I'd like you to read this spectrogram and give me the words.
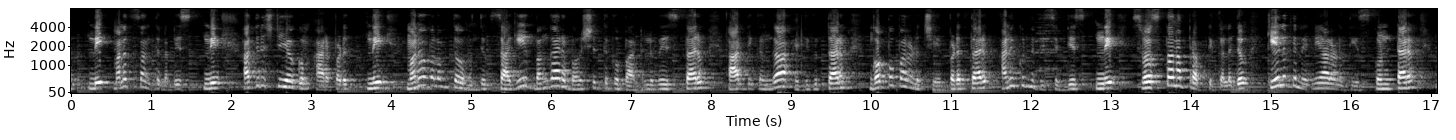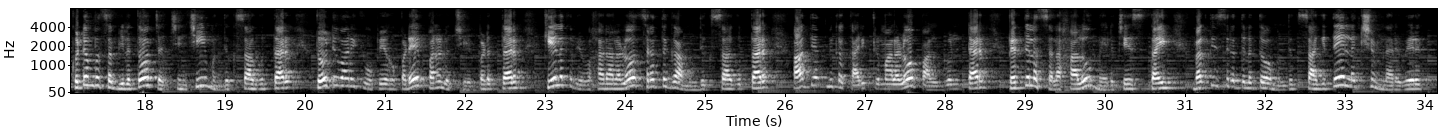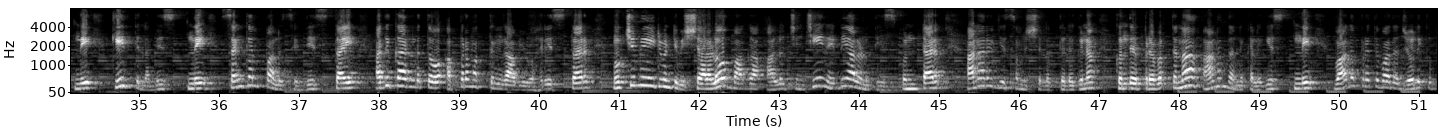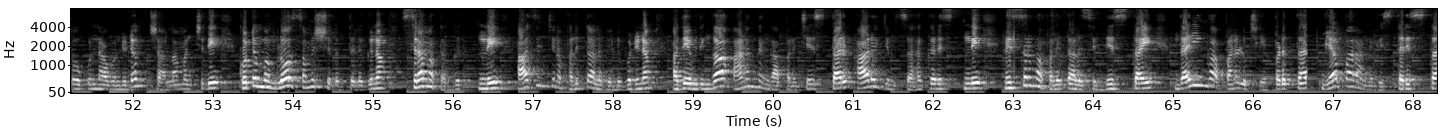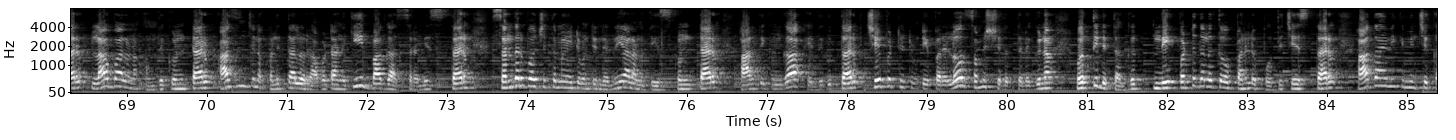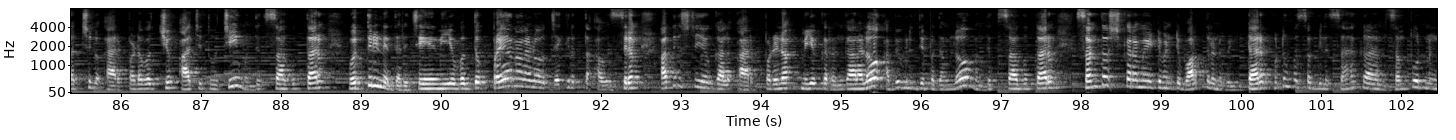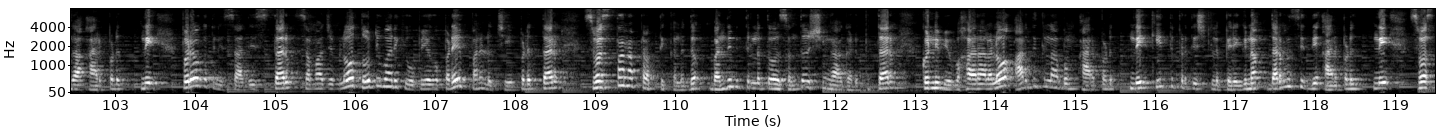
మనశ్శాంతి లభిస్తుంది అదృష్ట యోగం ఏర్పడుతుంది మనోబలంతో ముందుకు సాగి బంగారు భవిష్యత్తుకు బాటలు వేస్తారు ఆర్థికంగా ఎదుగుతారు గొప్ప పనులు చేపడతారు అనుకున్నది సిద్ధిస్తుంది స్వస్థాన ప్రాప్తి కలదు కీలక నిర్ణయాలను తీసుకుంటారు కుటుంబ సభ్యులతో చర్చించి ముందుకు సాగుతారు తోటి వారికి ఉపయోగపడే పనులు చేపడతారు కీలక వ్యవహారాలలో శ్రద్ధగా ముందుకు సాగుతారు ఆధ్యాత్మిక కార్యక్రమాలలో పాల్గొంటారు పెద్దల సలహాలు మేలు చేస్తాయి. భక్తి శ్రద్ధలతో ముందుకు సాగితే లక్ష్యం నెరవేరుతుంది కీర్తి లభిస్తుంది సంకల్పాలు సిద్ధిస్తాయి అధికారులతో అప్రమత్తంగా వ్యవహరిస్తారు. ముఖ్యమైనటువంటి విషయాలలో బాగా ఆలోచించి నిర్ణయాలను తీసుకుంటారు. అనారోగ్య సమస్యల తెలుగున కొందరి ప్రవర్తన ఆనందాన్ని కలిగిస్తుంది. వాద ప్రతివాద జోలికి పోకుండా ఉండటం చాలా మంచిది. కుటుంబంలో సమస్యల తెలుగున శ్రమ తగ్గుతుంది. ఆశించిన ఫలితాలు వెలువడిన అదేవిధంగా ఆనందంగా పనిచేస్తారు ఆరోగ్యం సహకరిస్తుంది మిశ్రమ ఫలితాలు సిద్ధిస్తాయి ధైర్యంగా పనులు చేపడతారు వ్యాపారాన్ని విస్తరిస్తారు లాభాలను అందుకుంటారు ఆశించిన ఫలితాలు రావటానికి బాగా శ్రమిస్తారు సందర్భోచితమైనటువంటి నిర్ణయాలను తీసుకుంటారు ఆర్థికంగా ఎదుగుతారు చేపట్టినటువంటి పనిలో సమస్యలు తొలగిన ఒత్తిడి తగ్గుతుంది పట్టుదలతో పనులు పూర్తి చేస్తారు ఆదాయానికి మించి ఖర్చులు ఏర్పడవచ్చు ఆచితూచి ముందుకు సాగుతారు ఒత్తిడిని చేయనీయవద్దు ప్రయాణాలలో జాగ్రత్త అవసరం. అదృష్ట యోగాలు ఏర్పడిన మీ యొక్క రంగాలలో అభివృద్ధి పదంలో ముందుకు సాగుతారు. సంతోషకరమైనటువంటి వార్తలను వింటారు. కుటుంబ సభ్యుల సహకారం సంపూర్ణంగా ఏర్పడుతుంది. పురోగతిని సాధిస్తారు. సమాజంలో తోటివారికి ఉపయోగపడే పనులు చేపడతారు. స్వస్థాన ప్రాప్తి కలదు. బంధుమిత్రులతో సంతోషంగా గడుపుతారు. కొన్ని వ్యవహారాలలో ఆర్థిక లాభం ఏర్పడుతుంది. కీర్తి ప్రతిష్టలు పెరిగిన ధర్మసిద్ధి ఏర్పడుతుంది.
